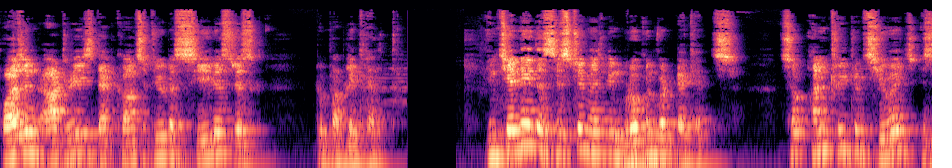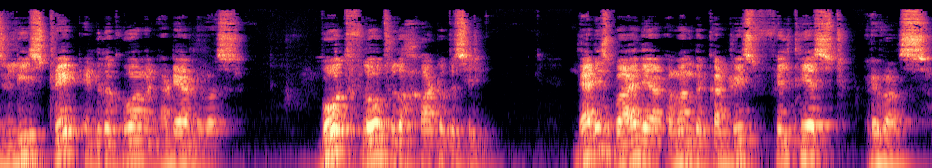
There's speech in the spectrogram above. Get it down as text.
poisoned arteries that constitute a serious risk to public health. In Chennai, the system has been broken for decades, so untreated sewage is released straight into the Cooum and Adyar rivers. Both flow through the heart of the city. That is why they are among the country's filthiest rivers.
